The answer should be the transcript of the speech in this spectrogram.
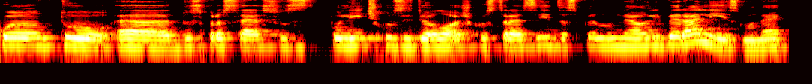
quanto uh, dos processos políticos e ideológicos trazidos pelo neoliberalismo, né?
